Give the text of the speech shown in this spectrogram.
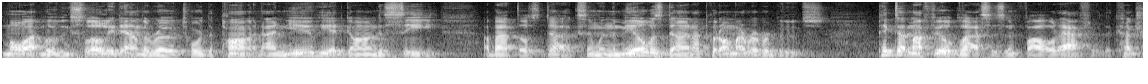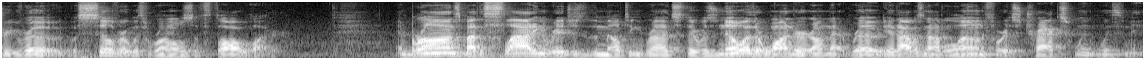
Moat moving slowly down the road toward the pond. I knew he had gone to see about those ducks and when the meal was done, I put on my rubber boots, picked up my field glasses and followed after. The country road was silver with runnels of thaw water and bronzed by the sliding ridges of the melting ruts. There was no other wanderer on that road, yet I was not alone, for his tracks went with me.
